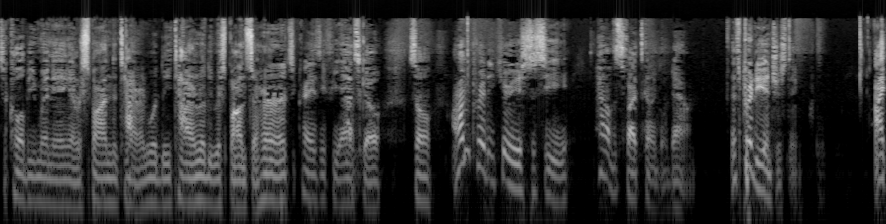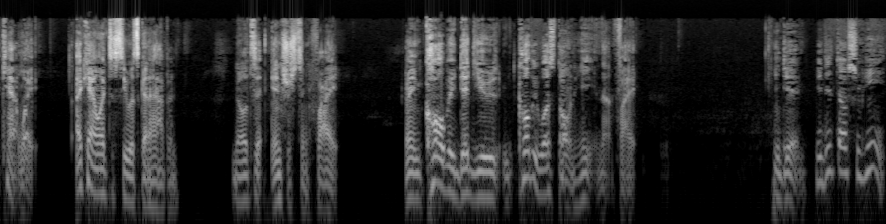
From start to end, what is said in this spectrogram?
to Colby winning and respond to Tyron Woodley. Tyron Woodley responds to her. It's a crazy fiasco. So I'm pretty curious to see how this fight's going to go down. It's pretty interesting. I can't wait. I can't wait to see what's going to happen. You know, it's an interesting fight. I mean, Colby did use, Colby was throwing heat in that fight. He did. He did throw some heat.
